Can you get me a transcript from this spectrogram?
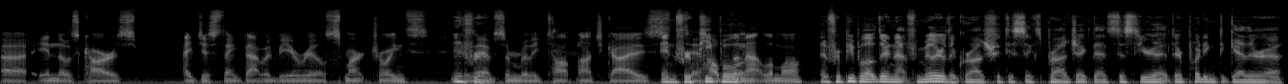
uh, in those cars. I just think that would be a real smart choice. And for they have some really top-notch guys and for to help people- at Le Mans. And for people out there not familiar with the Garage 56 project, that's this year that they're putting together a,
